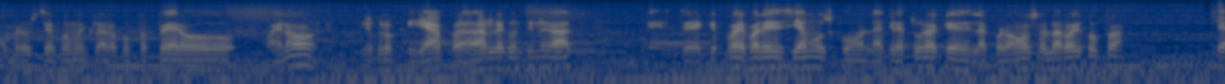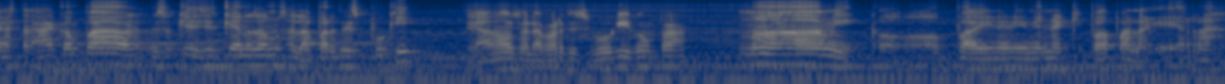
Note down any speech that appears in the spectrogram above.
Hombre, usted fue muy claro, compa. Pero bueno, yo creo que ya para darle continuidad, este, ¿qué decíamos con la criatura que de la cual vamos a hablar hoy, compa? Ya está, compa. Eso quiere decir que ya nos vamos a la parte spooky. Ya vamos a la parte spooky, compa. Mami, compa, viene bien equipado para la guerra.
